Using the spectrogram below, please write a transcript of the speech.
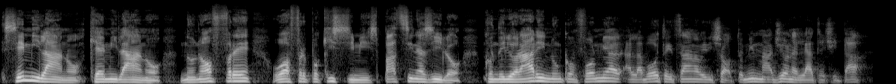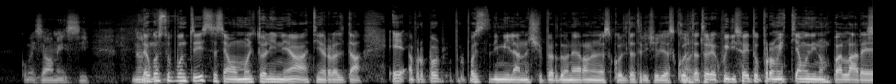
se Milano, che è Milano, non offre o offre pochissimi spazi in asilo con degli orari non conformi al, al lavoro tradizionale 9-18, mi immagino nelle altre città come siamo messi. Non... Da questo punto di vista siamo molto allineati in realtà. E a, pro- a proposito di Milano ci perdoneranno le ascoltatrici e gli ascoltatori a cui di solito promettiamo di non parlare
